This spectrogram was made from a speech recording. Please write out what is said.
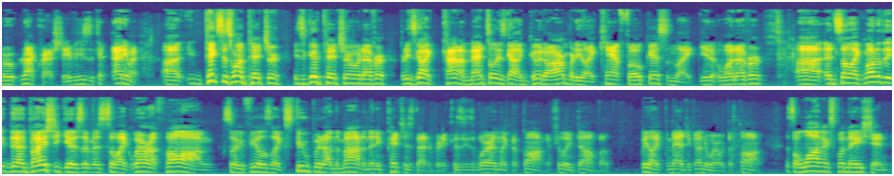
or not Crash Davis. He's a, anyway. Uh, he picks this one pitcher. He's a good pitcher or whatever, but he's got like, kind of mental. He's got a good arm, but he like can't focus and like you know whatever. Uh, and so like one of the, the advice she gives him is to like wear a thong so he feels like stupid on the mound and then he pitches better because he's wearing like a thong. It's really dumb, but be like the magic underwear with the thong. It's a long explanation.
